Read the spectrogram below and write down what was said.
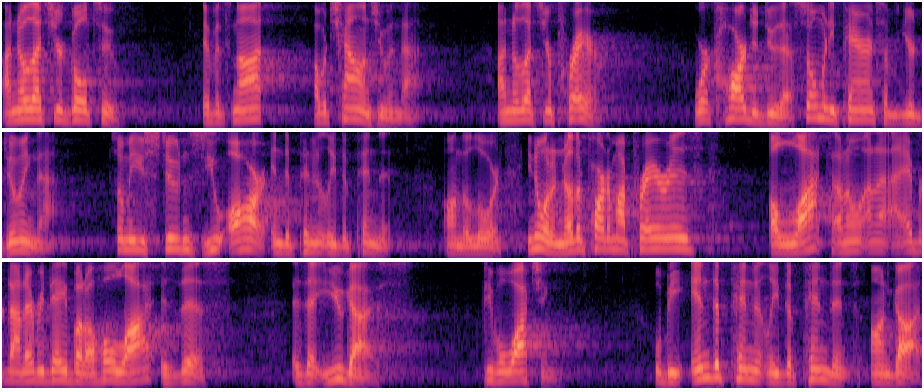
I know that's your goal too. If it's not, I would challenge you in that. I know that's your prayer. Work hard to do that. So many parents, of, you're doing that. So many you students, you are independently dependent on the Lord. You know what another part of my prayer is? A lot, I don't, not every day, but a whole lot is this, is that you guys, people watching, will be independently dependent on God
